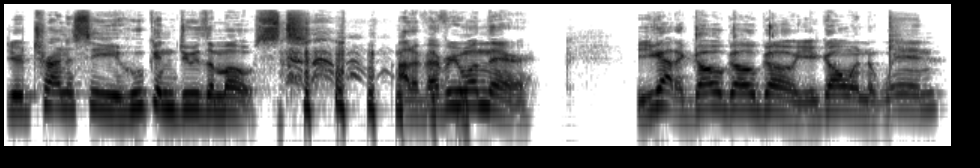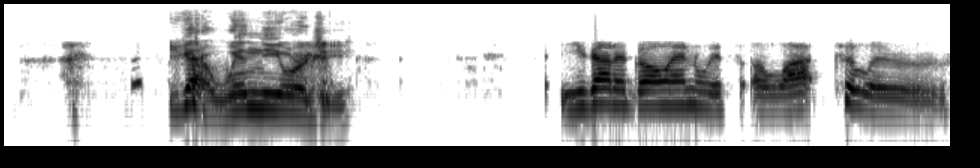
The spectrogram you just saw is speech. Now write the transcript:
you're trying to see who can do the most out of everyone there. You got to go, go, go. You're going to win. You got to win the orgy. you got to go in with a lot to lose.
